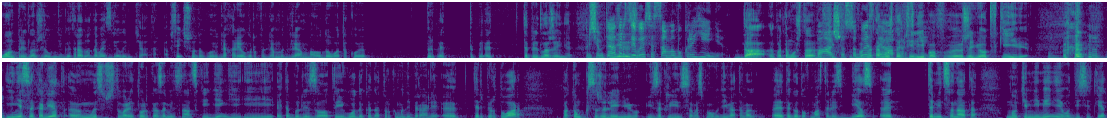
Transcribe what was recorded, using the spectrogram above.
он предложил мне, говорит, Радо, давай сделаем театр. А представляете, что такое для хореографа, для, м- для молодого такое пр- это, это предложение? Причому театр Нельзя- з'явився саме в Україні. Да, потому что, Ваш особистый, потому что авторский. Филиппов э, живет в Киеве. И несколько лет э, мы существовали только за меценатские деньги, и это были золотые годы, когда только мы набирали э, репертуар. Потом, к сожалению, из-за кризиса 8-9 это готов мы остались без этого мецената, но тем не менее, вот 10 лет,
